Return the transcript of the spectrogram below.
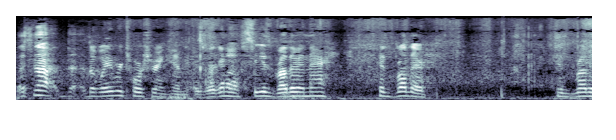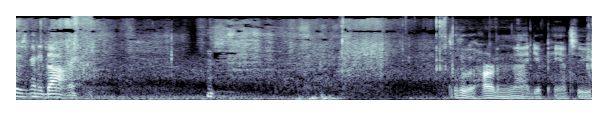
Let's not. The, the way we're torturing him is we're gonna see his brother in there. His brother. His brother's gonna die. It's a little bit harder than that, you pantsy.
